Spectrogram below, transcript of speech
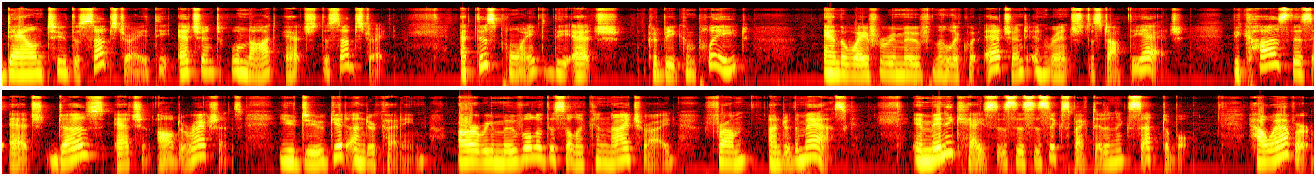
down to the substrate, the etchant will not etch the substrate. At this point, the etch could be complete and the wafer removed from the liquid etchant and rinsed to stop the etch. Because this etch does etch in all directions, you do get undercutting or removal of the silicon nitride from under the mask. In many cases, this is expected and acceptable. However,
